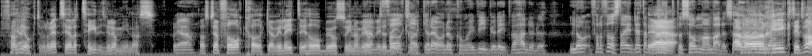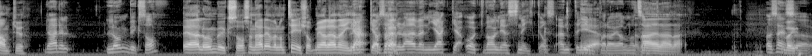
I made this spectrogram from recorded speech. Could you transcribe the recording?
Fan vi Ja. åkte väl rätt så jävla tidigt vill jag minnas. Ja, Fast sen förkrökade vi lite i Hörby också innan vi ja åkte vi dit. ju. förkrökade då och då kommer ju Viggo dit. Vad hade du? Lång, för det första är detta Ja, ja. mitt på sommaren var det. Så Det du var lång, riktigt varmt ju. du hade långbyxor. Ja, långbyxor. Sen hade jag väl en t-shirt men jag hade även en jacka ja, och så på hade det. du även jacka och vanliga sneakers. Inte gympadojor eller något sånt. Nej, nej, nej. Och sen Det var så...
